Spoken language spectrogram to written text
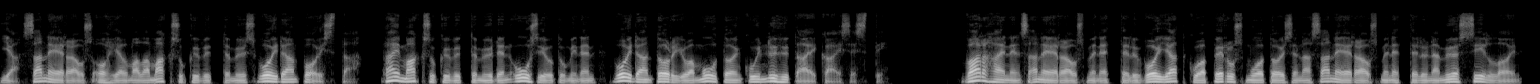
ja saneerausohjelmalla maksukyvyttömyys voidaan poistaa. Tai maksukyvyttömyyden uusiutuminen voidaan torjua muutoin kuin lyhytaikaisesti. Varhainen saneerausmenettely voi jatkua perusmuotoisena saneerausmenettelynä myös silloin,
